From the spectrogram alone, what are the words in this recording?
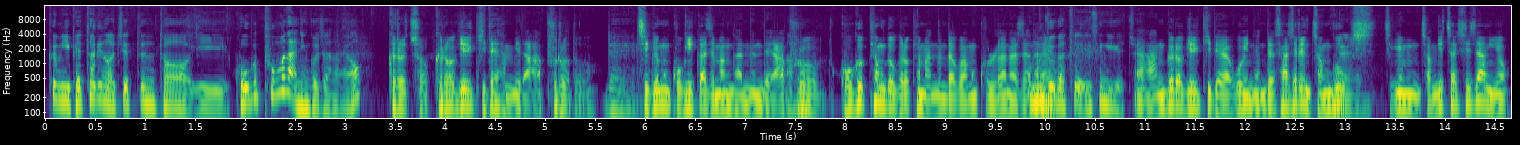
그럼 이 배터리는 어쨌든 더 이 고급품은 아닌 거잖아요. 그렇죠. 그러길 기대합니다. 앞으로도. 네. 지금은 고기까지만 갔는데 앞으로 고급형도 그렇게 만든다고 하면 곤란하잖아요. 문제가 태- 생기겠죠. 아, 안 그러길 기대하고 있는데 사실은 전국 네. 시- 지금 전기차 시장이요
